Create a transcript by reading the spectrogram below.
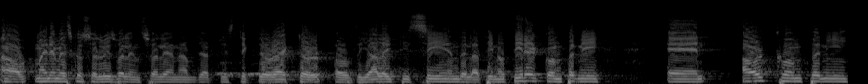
Uh, my name is Jose Luis Valenzuela, and I'm the artistic director of the LATC and the Latino Theater Company. And our company,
